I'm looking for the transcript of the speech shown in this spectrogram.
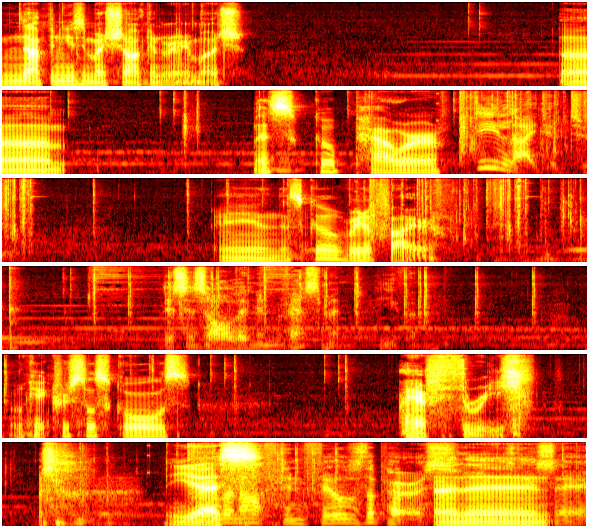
not been using my shotgun very much. Um, let's go power, Delighted to. and let's go rate of fire. This is all an investment, even. Okay, crystal skulls. I have three. yes. often fills the purse. And then as they say.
